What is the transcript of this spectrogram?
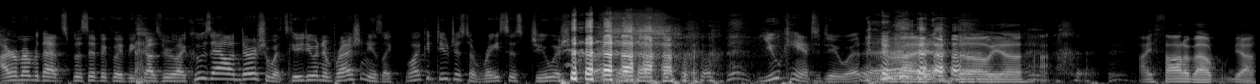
I remember that specifically because we were like, "Who's Alan Dershowitz? Can you do an impression?" He's like, "Well, I could do just a racist Jewish impression. you can't do it." right. No, yeah. I, I thought about, yeah,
